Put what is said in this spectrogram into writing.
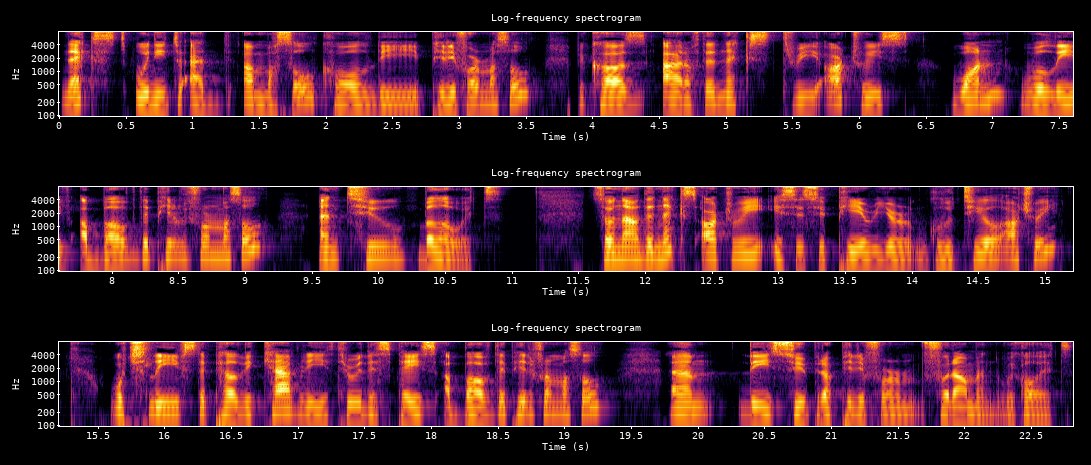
Next, we need to add a muscle called the piriform muscle because out of the next three arteries, one will leave above the piriform muscle and two below it. So now the next artery is the superior gluteal artery, which leaves the pelvic cavity through the space above the piriform muscle, um, the suprapiriform foramen, we call it.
